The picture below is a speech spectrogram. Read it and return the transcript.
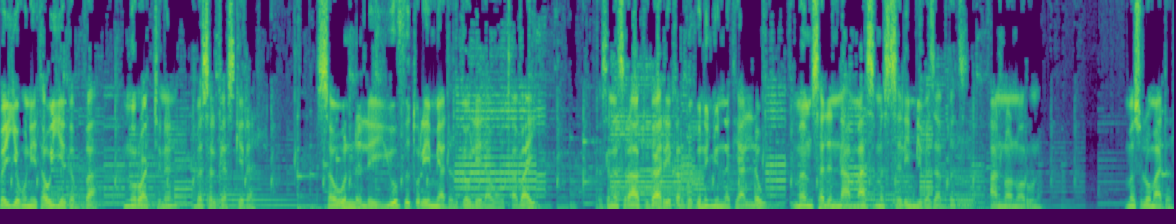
በየሁኔታው እየገባ ኑሯችንን በሰልፍ ያስኬዳል። ሰውን ልዩ ፍጡር የሚያደርገው ሌላው ጠባይ ከሥነ ሥርዓቱ ጋር የቅርብ ግንኙነት ያለው መምሰልና ማስመሰል የሚበዛበት አኗኗሩ ነው። መስሎ ማደር።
